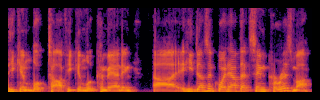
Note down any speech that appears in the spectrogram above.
he can look tough. He can look commanding. Uh, he doesn't quite have that same charisma.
